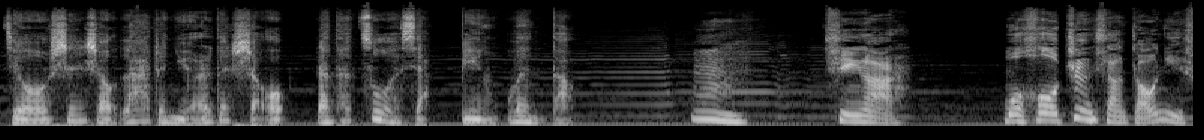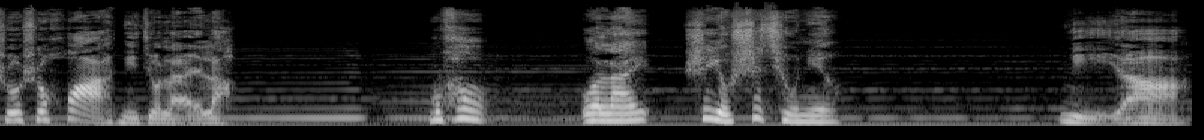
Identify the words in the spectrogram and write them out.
就伸手拉着女儿的手，让她坐下，并问道：“嗯，青儿，母后正想找你说说话，你就来了。母后，我来是有事求您。你呀，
